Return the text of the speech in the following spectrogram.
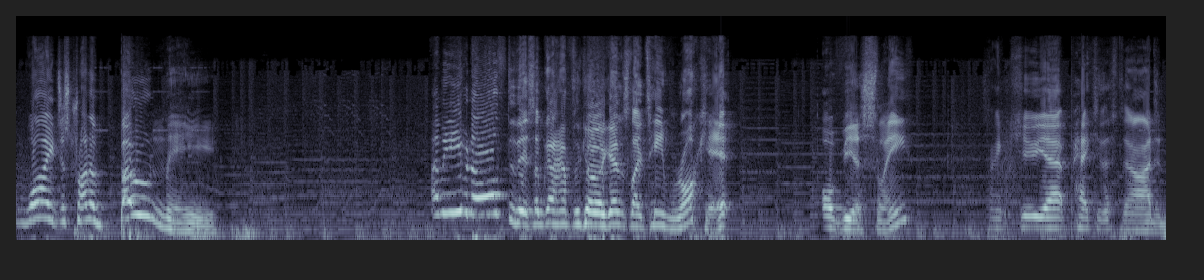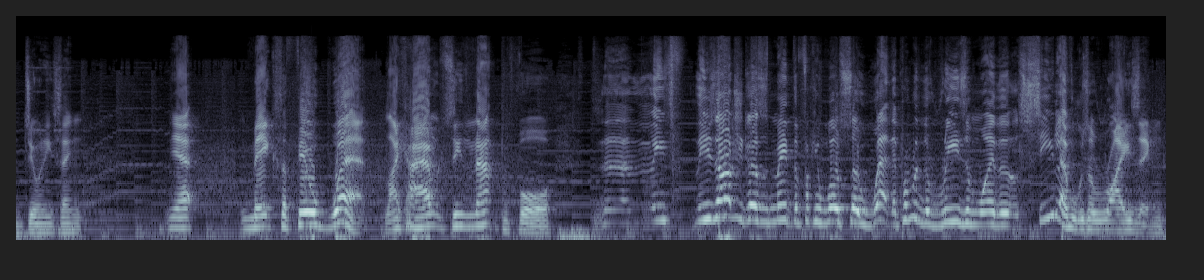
Why? Just trying to bone me. I mean, even after this, I'm going to have to go against, like, Team Rocket. Obviously. Thank you, yeah. Peck you the... No, I didn't do anything. Yeah. Make the field wet. Like, I haven't seen that before. These, these archery girls have made the fucking world so wet. They're probably the reason why the sea levels are rising.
